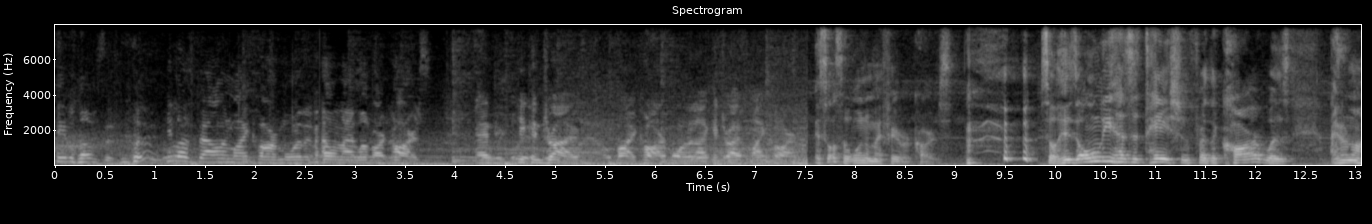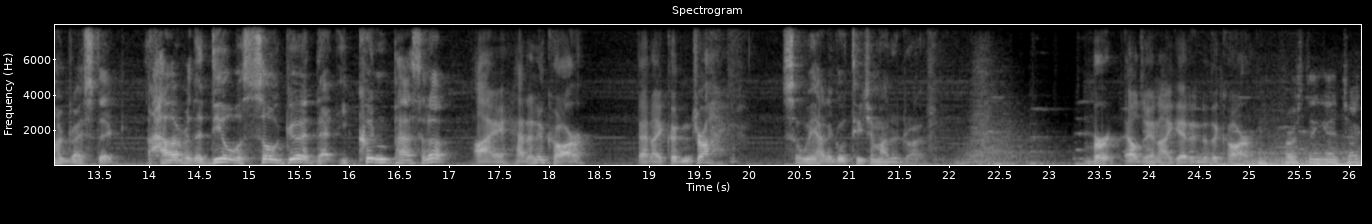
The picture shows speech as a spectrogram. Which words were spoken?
he loves it. He loves Val and my car more than Val and I love our cars. And he can drive my car more than I can drive my car. It's also one of my favorite cars. So his only hesitation for the car was, I don't know how to drive stick. However, the deal was so good that he couldn't pass it up. I had a new car that I couldn't drive. So we had to go teach him how to drive. Bert, LJ, and I get into the car First thing you gotta check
